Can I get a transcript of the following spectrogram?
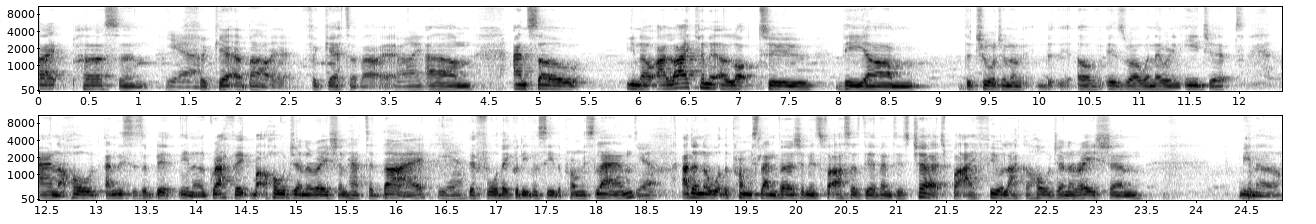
right person, Yeah. forget about it. Forget about it. Right. Um, and so, you know, I liken it a lot to the um, the children of of Israel when they were in Egypt, and a whole and this is a bit you know graphic, but a whole generation had to die Yeah. before they could even see the promised land. Yeah. I don't know what the promised land version is for us as the Adventist Church, but I feel like a whole generation, you know,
